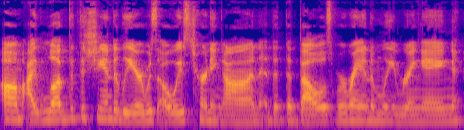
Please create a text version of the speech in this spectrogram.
Um, I love that the chandelier was always turning on and that the bells were randomly ringing.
